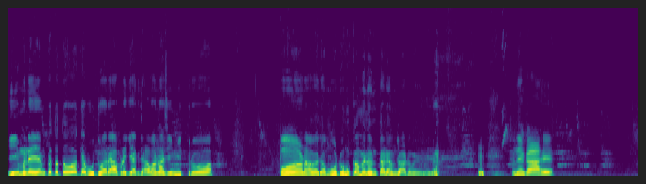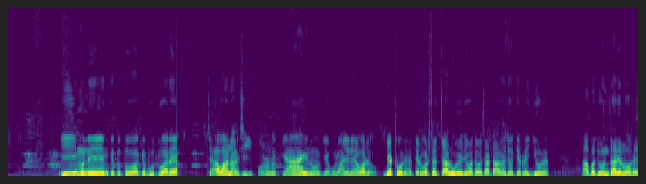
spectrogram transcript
એ મને એમ કહેતો હતો કે બુધવારે આપણે ક્યાંક જવાના છીએ મિત્રો. પણ હવે જો મોઢું હું કમે ને અંતાડે આમ જાડો અને કા હે? એ મને એમ કહેતો હતો કે બુધવારે જવાના છીએ પણ ક્યાંય ન ગયા. બોલો અહીંયા બેઠો છે અત્યારે વરસાદ ચાલુ છે જેવા તેવા છાંટા આવે જો અત્યારે રહી ગયો છે આ બાજુ અંધારેલો છે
